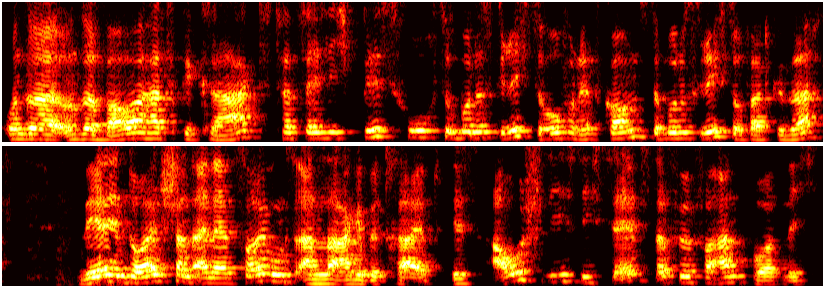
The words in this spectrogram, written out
unser, unser Bauer hat geklagt, tatsächlich bis hoch zum Bundesgerichtshof. Und jetzt kommt's, der Bundesgerichtshof hat gesagt, wer in Deutschland eine Erzeugungsanlage betreibt, ist ausschließlich selbst dafür verantwortlich,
